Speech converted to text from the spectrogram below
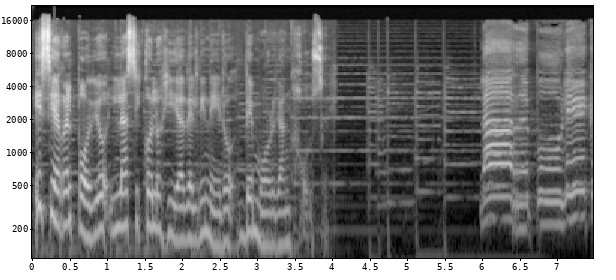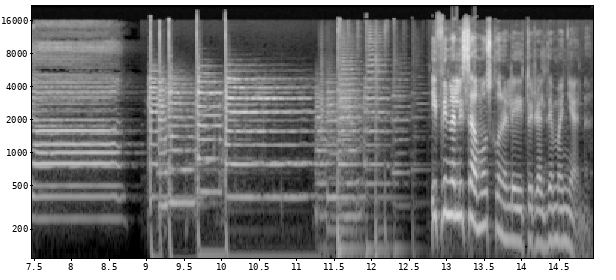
Y cierra el podio La psicología del dinero de Morgan Housel. La República. Y finalizamos con el editorial de mañana.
